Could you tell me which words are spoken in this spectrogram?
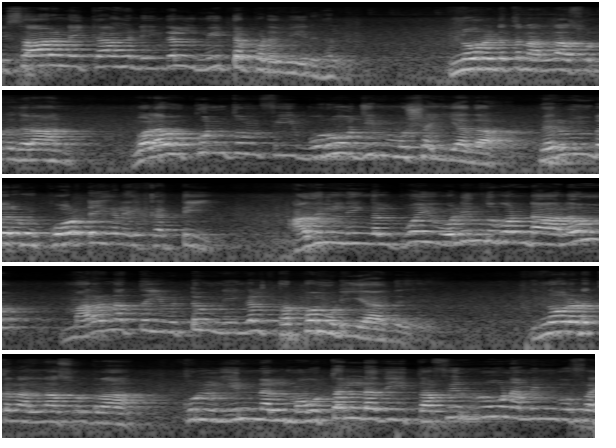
விசாரணைக்காக நீங்கள் மீட்டப்படுவீர்கள். இன்னொரு இடத்துல அல்லாஹ் சொல்லுகிறான் வலவு குந்தும் ஃபி புரூஜிம் முஷையதா பெரும் பெரும் கோட்டைகளை கட்டி அதில் நீங்கள் போய் ஒளிந்து கொண்டாலும் மரணத்தை விட்டும் நீங்கள் தப்ப முடியாது. இன்னொரு இடத்துல அல்லாஹ் சொல்றான் குல் இன்னல் மௌத்தல்லதி தஃபிர்ரூன மின்கு ஃப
